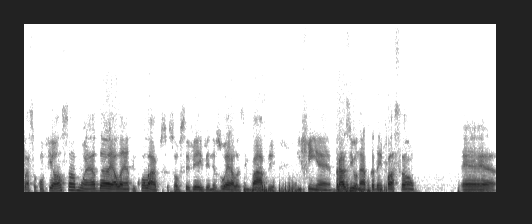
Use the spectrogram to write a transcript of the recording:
essa confiança, a moeda ela entra em colapso. Só você vê aí Venezuela, Zimbábue, enfim, é, Brasil na época da inflação, é...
